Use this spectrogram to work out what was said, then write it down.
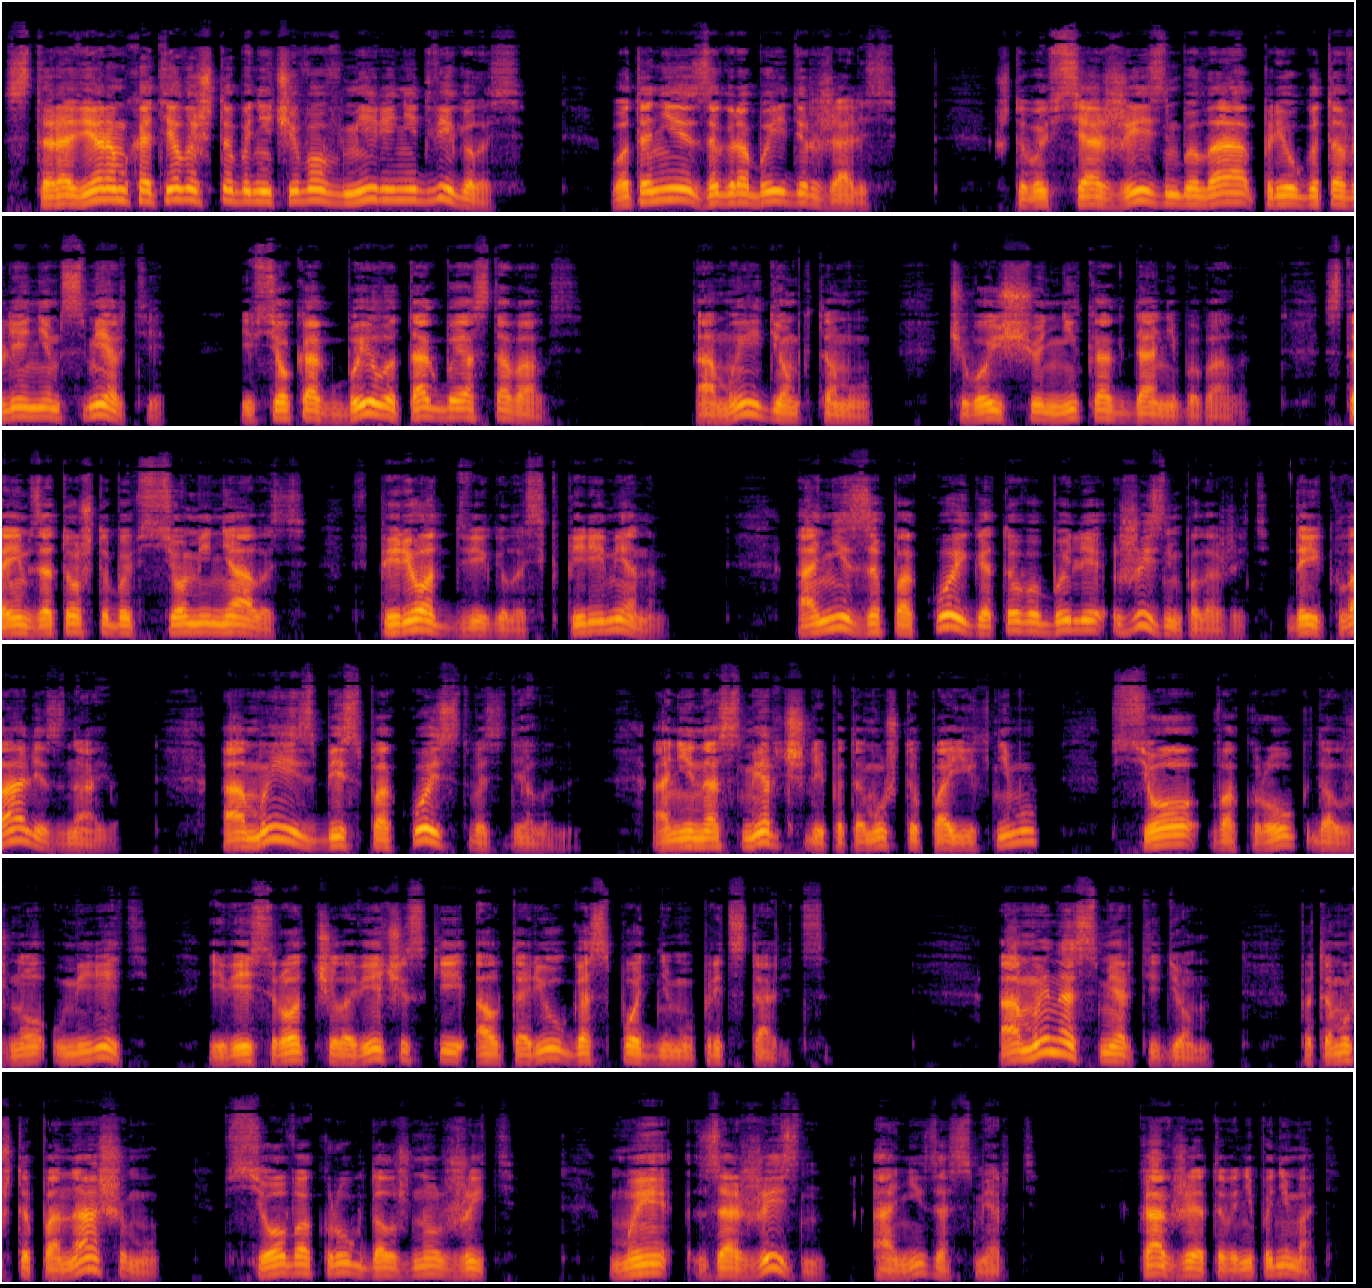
Староверам хотелось, чтобы ничего в мире не двигалось. Вот они за гробы и держались чтобы вся жизнь была приуготовлением смерти, и все как было, так бы и оставалось. А мы идем к тому, чего еще никогда не бывало. Стоим за то, чтобы все менялось, вперед двигалось, к переменам. Они за покой готовы были жизнь положить, да и клали, знаю. А мы из беспокойства сделаны. Они на смерть шли, потому что по-ихнему все вокруг должно умереть, и весь род человеческий алтарю Господнему представится. А мы на смерть идем, потому что по-нашему все вокруг должно жить. Мы за жизнь, а они за смерть. Как же этого не понимать?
